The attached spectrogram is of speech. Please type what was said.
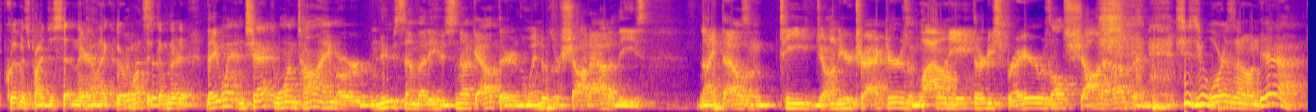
equipment's probably just sitting there like whoever wants it, come get it. They went and checked one time, or knew somebody who snuck out there, and the windows were shot out of these. 9000 T John Deere tractors and Wow. 4830 sprayer was all shot up and It's just a war zone. yeah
